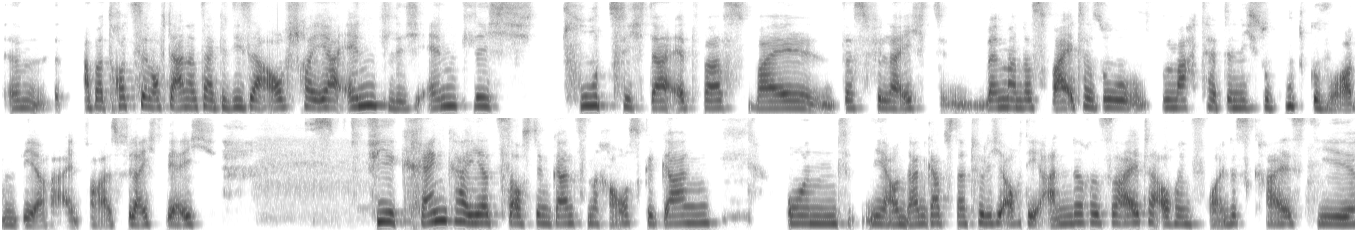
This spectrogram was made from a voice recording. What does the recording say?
ähm, aber trotzdem auf der anderen Seite dieser Aufschrei, ja endlich, endlich tut sich da etwas, weil das vielleicht, wenn man das weiter so gemacht hätte, nicht so gut geworden wäre einfach. Also vielleicht wäre ich viel kränker jetzt aus dem Ganzen rausgegangen. Und ja, und dann gab es natürlich auch die andere Seite, auch im Freundeskreis, die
